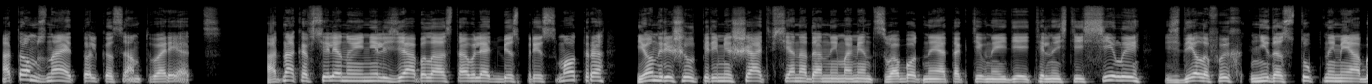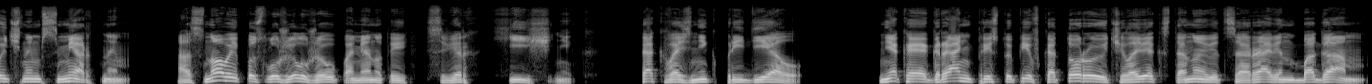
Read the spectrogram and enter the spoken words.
О том знает только сам Творец. Однако Вселенную нельзя было оставлять без присмотра, и он решил перемешать все на данный момент свободные от активной деятельности силы, сделав их недоступными обычным смертным. Основой послужил уже упомянутый сверххищник. Так возник предел. Некая грань, приступив которую человек становится равен богам.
